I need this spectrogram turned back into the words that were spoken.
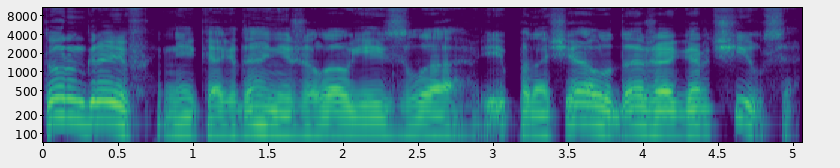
Торнгрейв никогда не желал ей зла и поначалу даже огорчился,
